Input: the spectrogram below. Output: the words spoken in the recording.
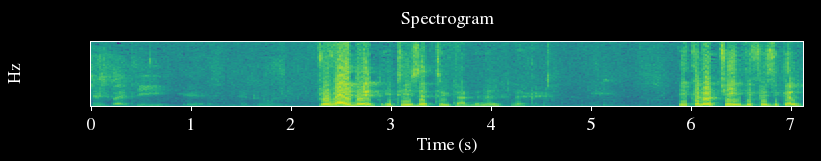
that by three uh, inductor? Provided it is a three-terminal network. You cannot change the physical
